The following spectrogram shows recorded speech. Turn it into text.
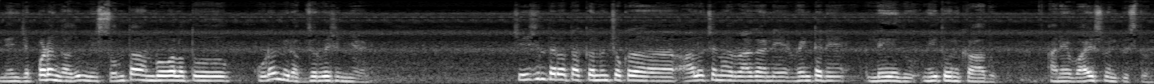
నేను చెప్పడం కాదు మీ సొంత అనుభవాలతో కూడా మీరు అబ్జర్వేషన్ చేయండి. చేసిన తర్వాత అక్కడ నుంచి ఒక ఆలోచన రాగానే వెంటనే లేదు నీతోని కాదు అనే వాయిస్ వినిపిస్తుంది.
